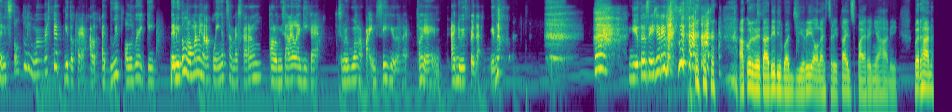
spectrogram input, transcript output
then it's totally worth it gitu kayak I'll, I do it all over again dan itu momen yang aku inget sampai sekarang kalau misalnya lagi kayak sebenarnya gue ngapain sih gitu kayak oh ya yeah, I do it for that gitu gitu sih ceritanya. aku dari tadi dibanjiri oleh cerita inspiringnya Hani. But Han,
